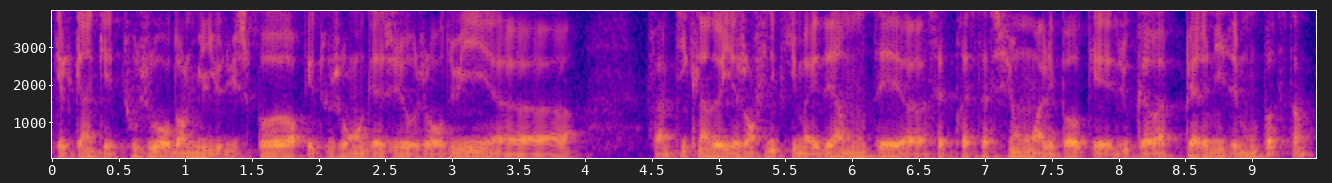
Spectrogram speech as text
Quelqu'un qui est toujours dans le milieu du sport, qui est toujours engagé aujourd'hui. Enfin, un petit clin d'œil à Jean-Philippe qui m'a aidé à monter cette prestation à l'époque et du coup à pérenniser mon poste. Hein.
